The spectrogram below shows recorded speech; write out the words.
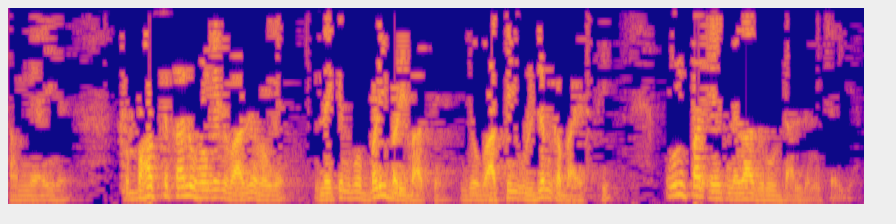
سامنے آئی ہیں۔ تو بہت سے پہلو ہوں گے جو واضح ہوں گے، لیکن وہ بڑی بڑی باتیں جو واقعی الجھن کا باعث تھی، ان پر ایک نگاہ ضرور ڈال دینی چاہیے۔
